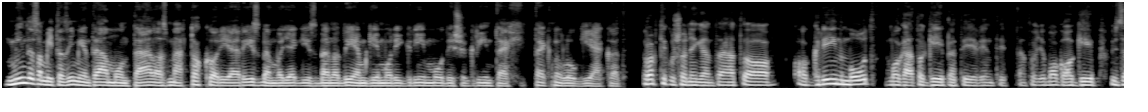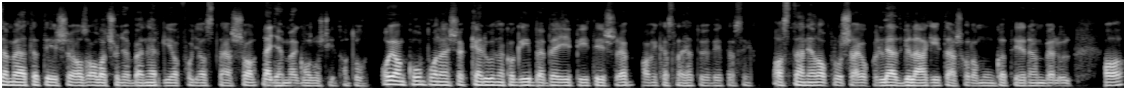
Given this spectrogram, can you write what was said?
Mindaz, amit az imént elmondtál, az már takarja részben vagy egészben a DMG Mori Green Mode és a Green Tech technológiákat. Praktikusan igen, tehát a, a green mode magát a gépet érinti, tehát hogy a maga a gép üzemeltetése az alacsonyabb energiafogyasztással legyen megvalósítható. Olyan komponensek kerülnek a gépbe beépítésre, amik ezt lehetővé teszik. Aztán ilyen apróságok, hogy LED világítással a munkatéren belül. A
